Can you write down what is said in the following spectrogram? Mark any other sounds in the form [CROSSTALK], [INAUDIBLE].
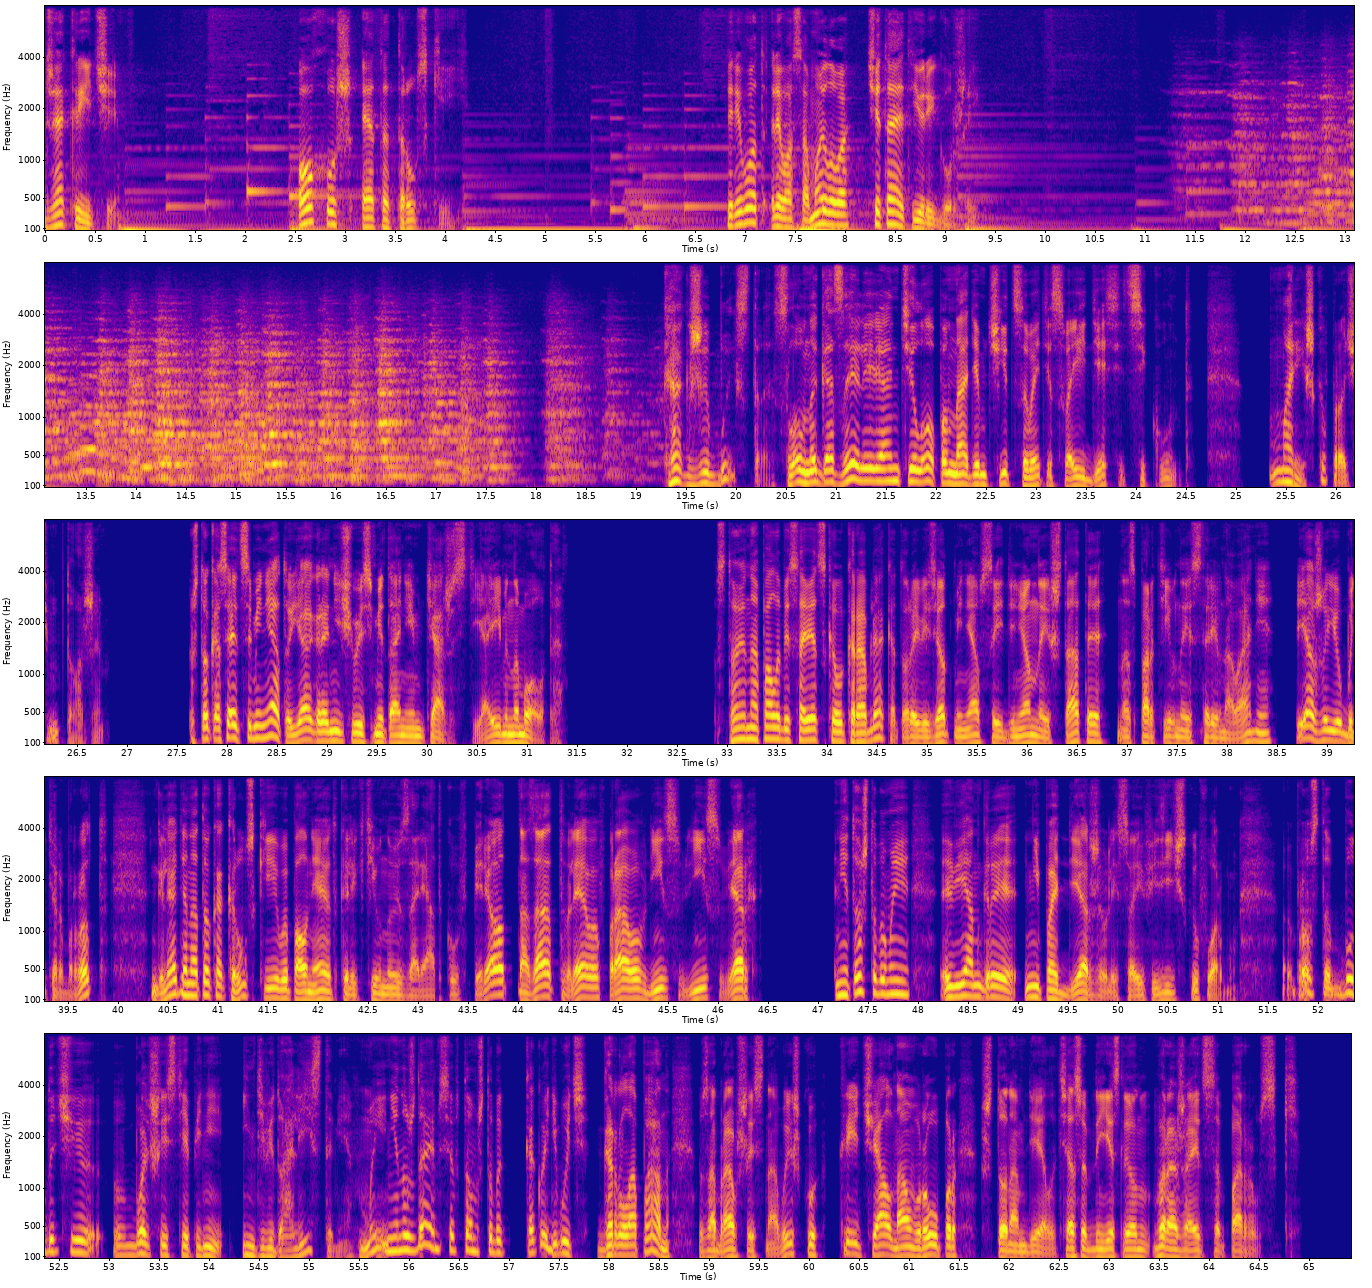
Джек Ричи. Ох уж этот русский. Перевод Льва Самойлова читает Юрий Гуржий. Как же быстро, словно газель или антилопом, Надя мчится в эти свои десять секунд. Маришка, впрочем, тоже. Что касается меня, то я ограничиваюсь метанием тяжести, а именно молота. Стоя на палубе советского корабля, который везет меня в Соединенные Штаты на спортивные соревнования, я жую бутерброд, глядя на то, как русские выполняют коллективную зарядку. Вперед, назад, влево, вправо, вниз, вниз, вверх. Не то чтобы мы, венгры, не поддерживали свою физическую форму. Просто, будучи в большей степени индивидуалистами, мы не нуждаемся в том, чтобы какой-нибудь горлопан, взобравшись на вышку, кричал нам в рупор, что нам делать, особенно если он выражается по-русски.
